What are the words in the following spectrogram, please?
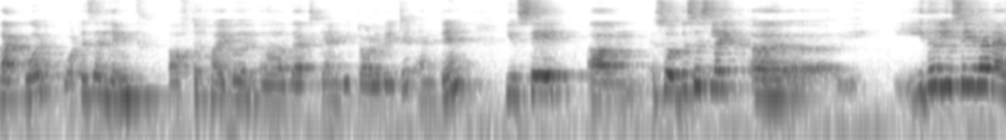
backward, what is the length of the fiber that can be tolerated and then you say, um, so this is like, either you say that I,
